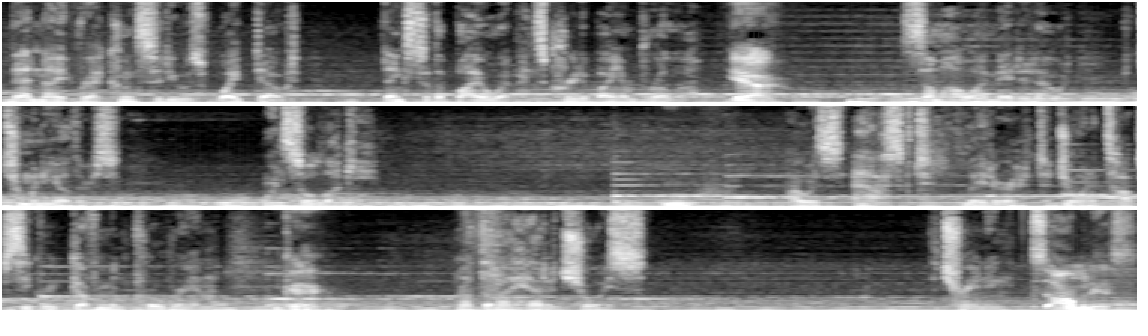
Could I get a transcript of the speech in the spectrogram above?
And that night, Raccoon City was wiped out, thanks to the bioweapons created by Umbrella. Yeah. Somehow I made it out, but too many others weren't so lucky. Ooh. I was asked later to join a top secret government program. Okay. Not that I had a choice. The training, It's ominous.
